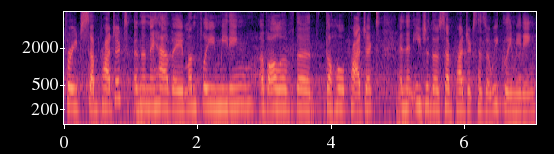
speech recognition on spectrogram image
for each sub-project, and then they have a monthly meeting of all of the, the whole project, and then each of those sub-projects has a weekly meeting.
